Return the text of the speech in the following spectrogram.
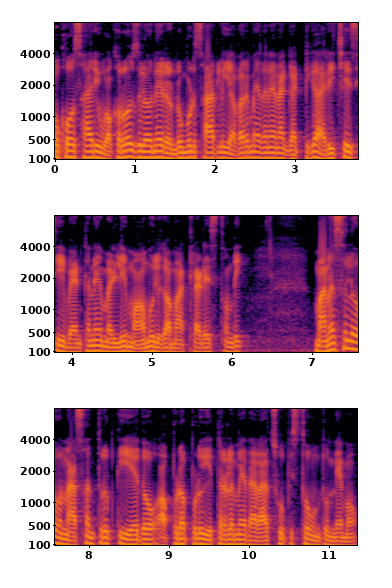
ఒక్కోసారి ఒక రోజులోనే రెండు మూడు సార్లు ఎవరి మీదనైనా గట్టిగా అరిచేసి వెంటనే మళ్ళీ మామూలుగా మాట్లాడేస్తుంది. మనసులో ఉన్న అసంతృప్తి ఏదో అప్పుడప్పుడు ఇతరుల మీద అలా చూపిస్తూ ఉంటుందేమో.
